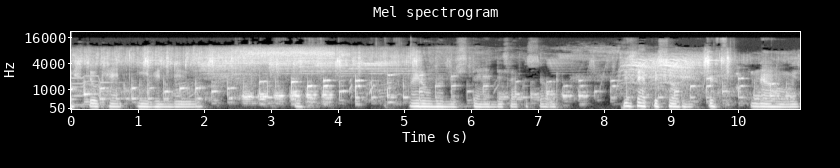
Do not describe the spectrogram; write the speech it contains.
we still can't even do I don't understand this episode. This episode is just no, it's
